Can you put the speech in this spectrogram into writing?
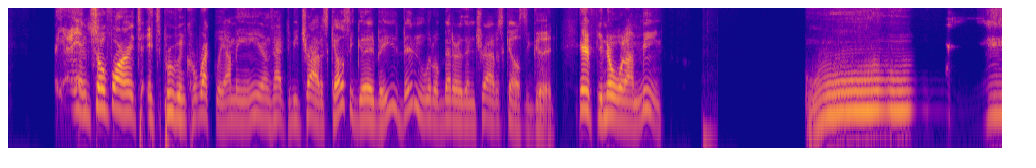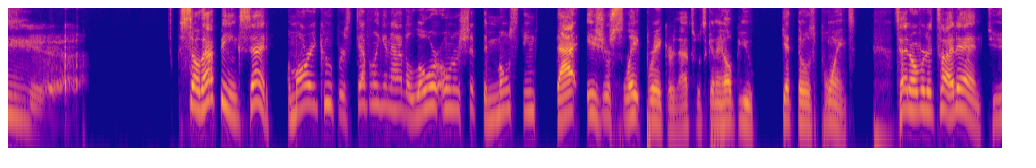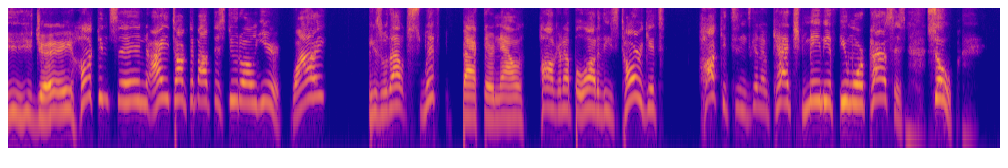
And so far, it's it's proven correctly. I mean, he doesn't have to be Travis Kelce good, but he's been a little better than Travis Kelce good, if you know what I mean. Ooh, yeah. So that being said, Amari Cooper is definitely going to have a lower ownership than most teams. That is your slate breaker. That's what's going to help you get those points. Let's head over to tight end, TJ Hockenson. I talked about this dude all year. Why? Because without Swift back there now hogging up a lot of these targets, Hockenson's going to catch maybe a few more passes. So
